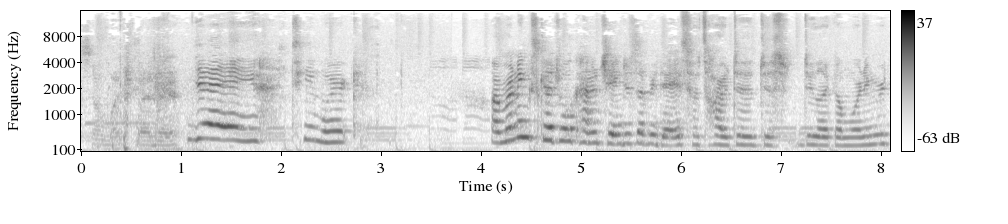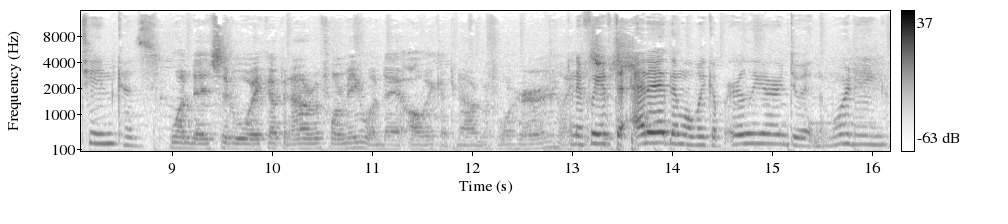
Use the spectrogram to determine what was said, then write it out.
So much better. Yay! Teamwork. Our morning schedule kind of changes every day, so it's hard to just do like a morning routine because One day Sid will wake up an hour before me, one day I'll wake up an hour before her. Like, and if we have to edit, then we'll wake up earlier and do it in the morning.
